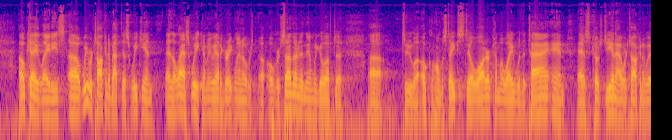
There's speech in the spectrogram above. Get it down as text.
okay, ladies. Uh, we were talking about this weekend and the last week. I mean, we had a great win over uh, over Southern, and then we go up to uh, to uh, Oklahoma State to Stillwater, come away with a tie. And as Coach G and I were talking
